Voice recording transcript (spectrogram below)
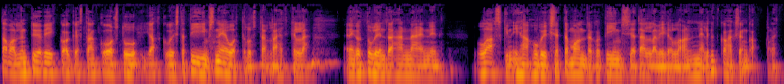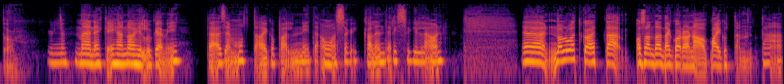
tavallinen työviikko oikeastaan koostuu jatkuvista Teams-neuvottelusta tällä hetkellä. Ennen kuin tulin tähän näin, niin laskin ihan huviksi, että montako Teamsia tällä viikolla on 48 kappaletta. Kyllä, mä en ehkä ihan noihin lukemiin pääse, mutta aika paljon niitä omassa kalenterissa kyllä on. No luetko, että osaltaan tämä korona on vaikuttanut tähän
